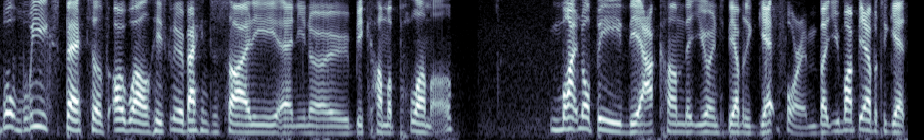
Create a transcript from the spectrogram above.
what we expect of, oh, well, he's going to go back into society and, you know, become a plumber. Might not be the outcome that you're going to be able to get for him, but you might be able to get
